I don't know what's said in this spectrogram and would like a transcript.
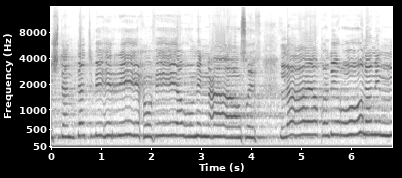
اشتدت به الريح في يوم عاصف. لا يقدرون مما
